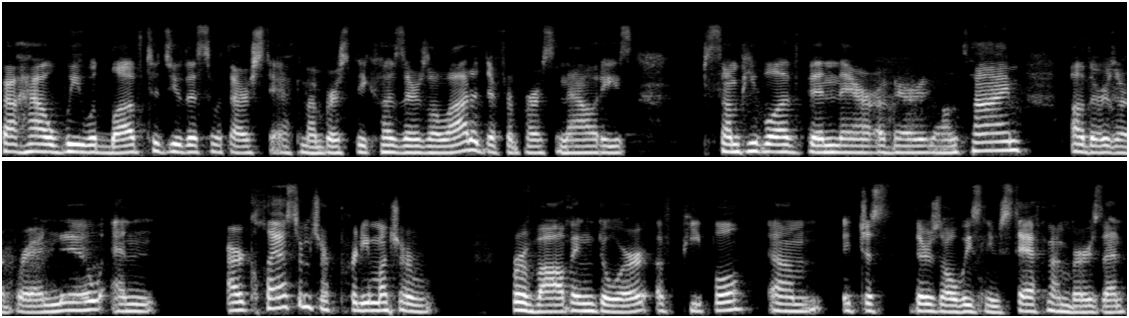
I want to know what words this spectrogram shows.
about how we would love to do this with our staff members because there's a lot of different personalities. Some people have been there a very long time, others are brand new. And our classrooms are pretty much a revolving door of people. Um, it just, there's always new staff members. And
